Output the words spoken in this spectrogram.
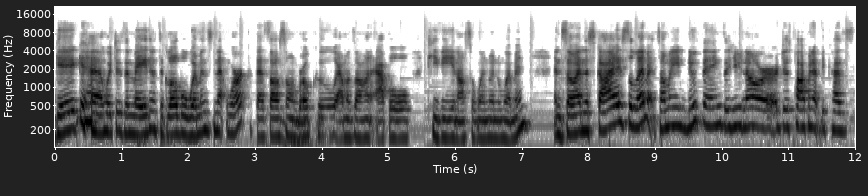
gig, which is amazing. It's a global women's network that's also on mm-hmm. Roku, Amazon, Apple TV, and also Win Win Women. And so, and the sky is the limit. So many new things, as you know, are just popping up because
